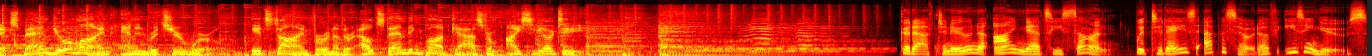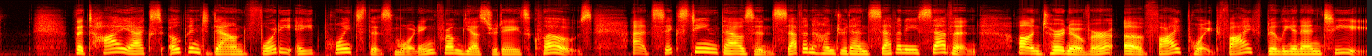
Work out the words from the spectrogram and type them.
expand your mind, and enrich your world. It's time for another outstanding podcast from ICRT. Good afternoon. I'm Nancy Sun with today's episode of Easy News. The TAIEX opened down 48 points this morning from yesterday's close at 16,777 on turnover of 5.5 billion NT.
